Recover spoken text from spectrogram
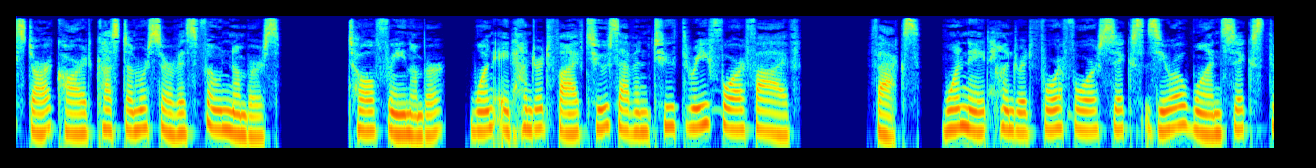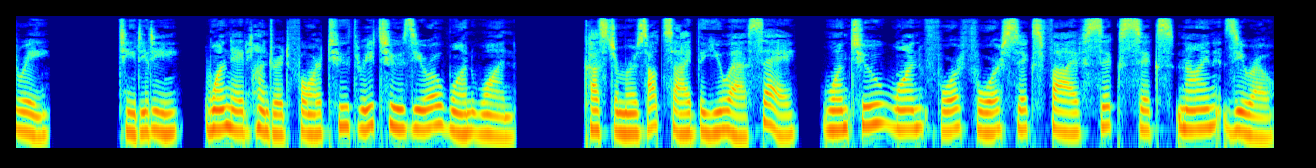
Star Card customer service phone numbers. Toll free number 1 800 527 2345. Fax 1 800 446 0163. TDD 1 800 423 2011. Customers outside the USA 12144656690.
